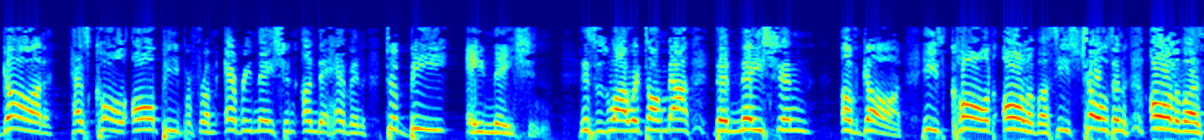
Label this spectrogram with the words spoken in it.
God has called all people from every nation under heaven to be a nation. This is why we're talking about the nation of God. He's called all of us. He's chosen all of us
